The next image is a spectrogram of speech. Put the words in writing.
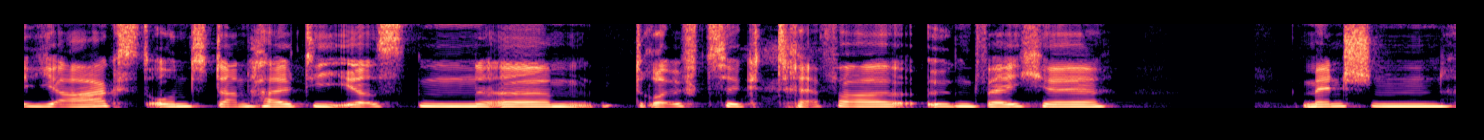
jagst und dann halt die ersten ähm, 12 Treffer irgendwelche Menschen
